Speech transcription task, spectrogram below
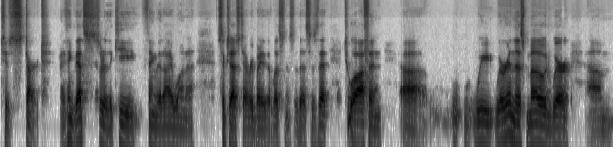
to start. I think that's sort of the key thing that I want to suggest to everybody that listens to this is that too often uh, we we're in this mode where um,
